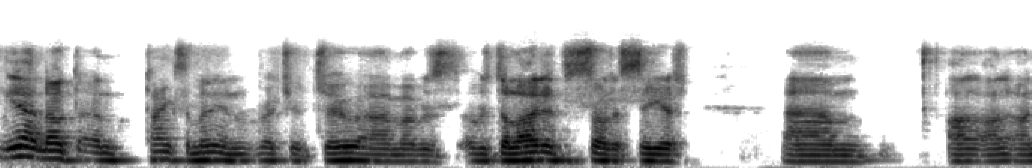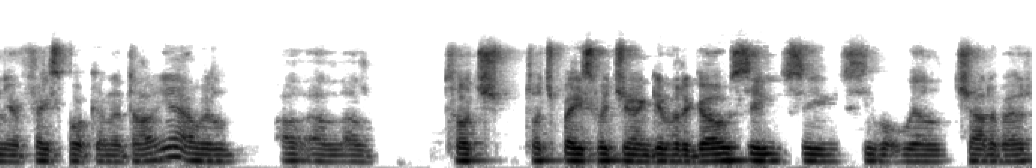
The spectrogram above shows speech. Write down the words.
yeah, no, and thanks a million, Richard. Too. Um, I was I was delighted to sort of see it um, on, on, on your Facebook, and I thought, yeah, we'll I'll, I'll, I'll, touch touch base with you and give it a go. See see see what we'll chat about.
